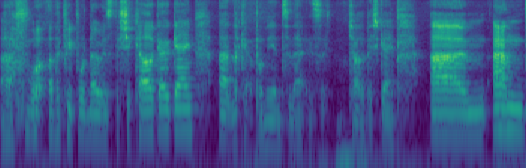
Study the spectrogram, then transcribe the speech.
uh, what other people know as the Chicago game. Uh, look it up on the internet; it's a childish game. Um, and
